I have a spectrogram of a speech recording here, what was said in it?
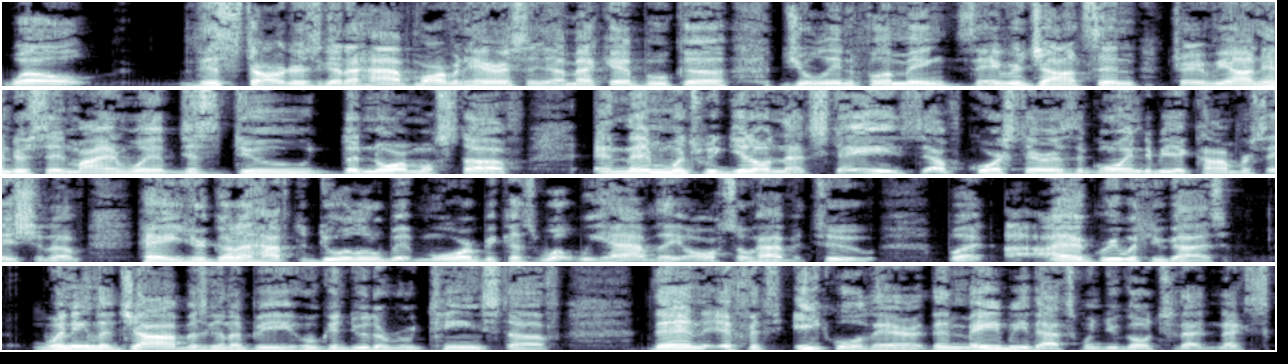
Well, this starter is going to have Marvin Harrison, Emeka Egbuka, Julian Fleming, Xavier Johnson, TreVeyon Henderson, Miyan Williams, just do the normal stuff. And then once we get on that stage, of course, there is going to be a conversation of, Hey, you're going to have to do a little bit more because what we have, they also have it too. But I agree with you guys. Winning the job is going to be who can do the routine stuff. Then if it's equal there, then maybe that's when you go to that next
